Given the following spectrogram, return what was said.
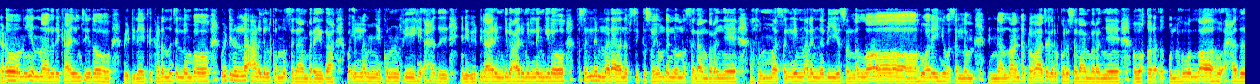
എടോ നീ എന്നാൽ ഒരു കാര്യം ചെയ്തോ? വീട്ടിലേക്ക് കടന്നു ചെല്ലുമ്പോ വീട്ടിലുള്ള ആളുകൾക്കൊന്ന് സലാം പറയുക. യകുൻ ഫീഹി അഹദ്. ഇനി വീട്ടിലാരെങ്കിലും ആരുമില്ലെങ്കിലോ? നഫ്സിക്ക് സ്വയം തന്നെ ഒന്ന് സലാം പറഞ്ഞേ. അസുമ്മ സല്ലിം അല നബി സല്ലല്ലാഹു അലൈഹി വസല്ലം. പിന്നെ അവന്റെ പ്രവാചകർക്കൊരു സലാം പറഞ്ഞ്. അഹദ്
